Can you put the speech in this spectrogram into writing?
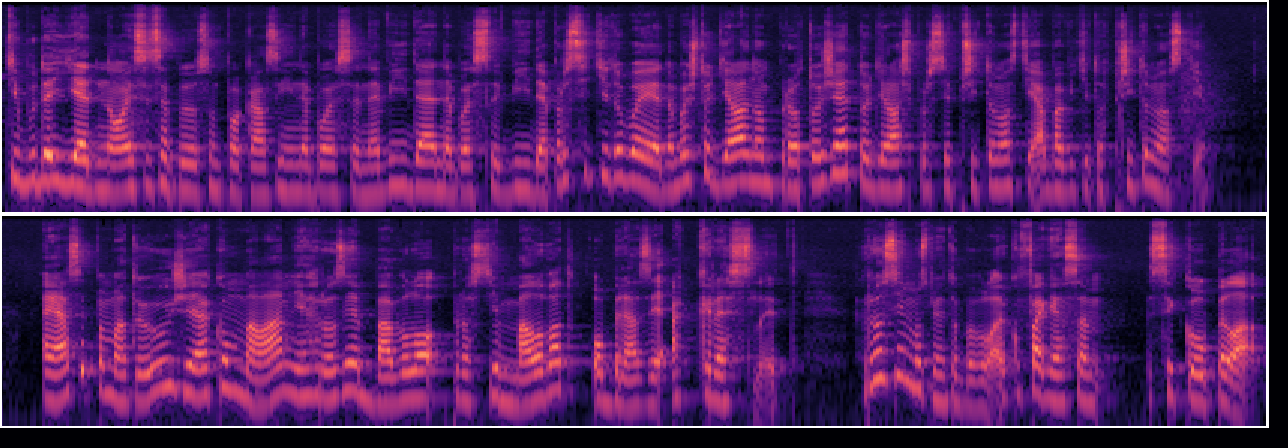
ti bude jedno, jestli se budoucnu pokazí, nebo jestli nevíde, nebo jestli vyjde. Prostě ti to bude jedno. Budeš to dělat jenom proto, že to děláš prostě v přítomnosti a baví tě to v přítomnosti. A já si pamatuju, že jako malá mě hrozně bavilo prostě malovat obrazy a kreslit. Hrozně moc mě to bavilo. Jako fakt, já jsem si koupila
